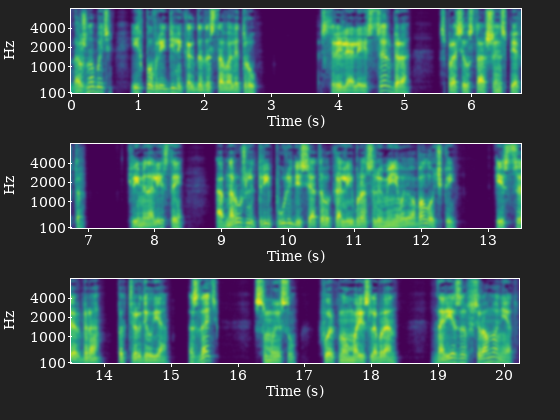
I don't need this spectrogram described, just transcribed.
Должно быть, их повредили, когда доставали труп. «Стреляли из Цербера?» — спросил старший инспектор. Криминалисты обнаружили три пули десятого калибра с алюминиевой оболочкой. «Из Цербера», — подтвердил я. «Сдать?» «Смысл?» — фыркнул Морис Лебран. «Нарезов все равно нет».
